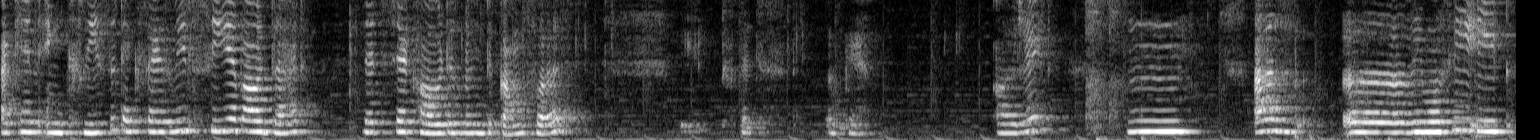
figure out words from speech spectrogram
I can increase the text size. We'll see about that. Let's check how it is going to come first. Wait let's okay. All right. Mm, as uh, we mostly eat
